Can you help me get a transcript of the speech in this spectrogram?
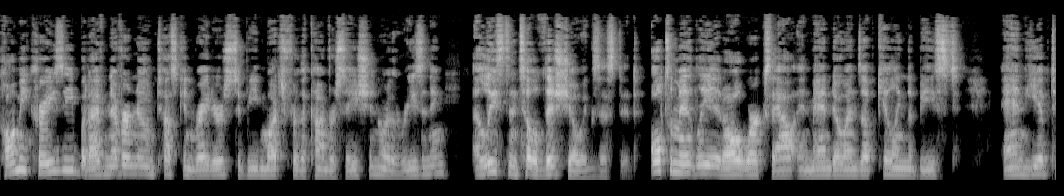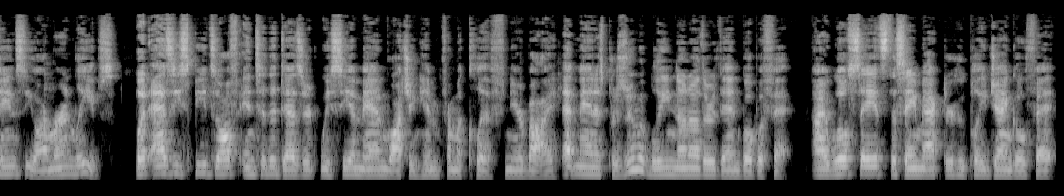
Call me crazy, but I've never known Tusken Raiders to be much for the conversation or the reasoning, at least until this show existed. Ultimately, it all works out and Mando ends up killing the beast and he obtains the armor and leaves. But as he speeds off into the desert, we see a man watching him from a cliff nearby. That man is presumably none other than Boba Fett. I will say it's the same actor who played Jango Fett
